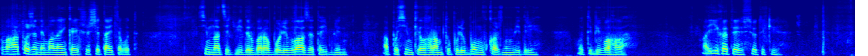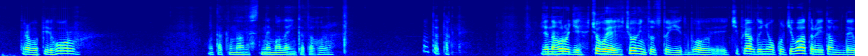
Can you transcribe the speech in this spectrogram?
вага теж не маленька, якщо вважаєте, от 17 відер бараболі влазить, та й, блін, а по 7 кг то по-любому в кожному відрі. От тобі вага. А їхати все-таки треба під гору. Отак у нас не маленька та гора. Ну та так. Вже на городі, чого, я, чого він тут стоїть? Бо чіпляв до нього культиватор і там, де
